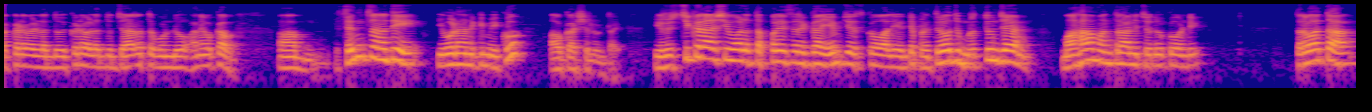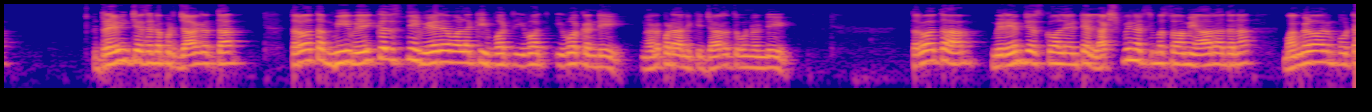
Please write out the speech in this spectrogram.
అక్కడ వెళ్ళొద్దు ఇక్కడ వెళ్ళొద్దు జాగ్రత్తగా ఉండు అనే ఒక సెన్స్ అనేది ఇవ్వడానికి మీకు అవకాశాలు ఉంటాయి. ఈ వృశ్చిక రాశి వాళ్ళు తప్పనిసరిగా ఏం చేసుకోవాలి అంటే ప్రతిరోజు మృత్యుంజయం మహామంత్రాన్ని చదువుకోండి. తర్వాత డ్రైవింగ్ చేసేటప్పుడు జాగ్రత్త తర్వాత మీ వెహికల్స్ని వేరే వాళ్ళకి ఇవ్వ ఇవ్వ ఇవ్వకండి. నడపడానికి జాగ్రత్తగా ఉండండి. తర్వాత మీరు ఏం చేసుకోవాలి అంటే లక్ష్మీ నరసింహస్వామి ఆరాధన మంగళవారం పూట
